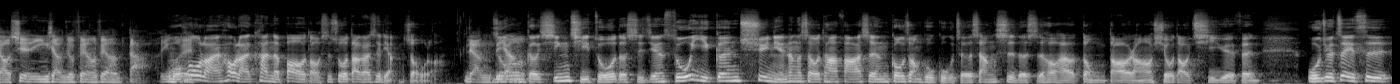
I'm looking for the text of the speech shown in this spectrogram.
表现影响就非常非常大。我后来后来看的报道是说，大概是两周了。两两个星期左右的时间，所以跟去年那个时候他发生钩状骨骨折伤势的时候，还要动刀，然后休到七月份，我觉得这一次。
